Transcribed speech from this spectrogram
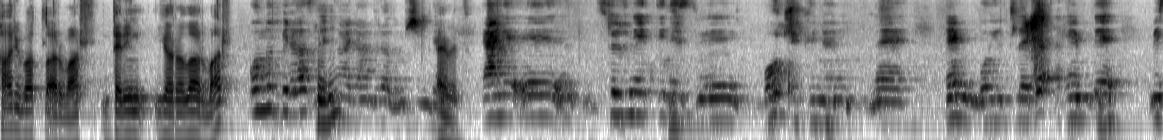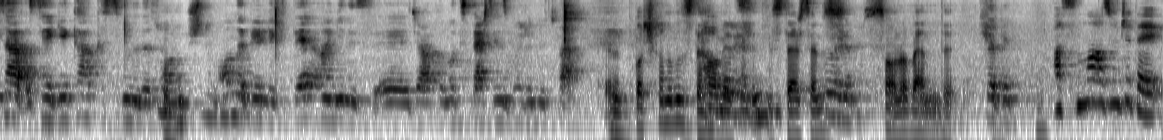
tahribatlar var, derin yaralar var. Onu biraz Hı hı. detaylandıralım şimdi. Evet. Yani e, sözünü ettiğiniz e, borç yükünün e, hem boyutları hem de mesela SGK kısmını da sormuştum. Onunla birlikte hanginiz e, cevaplamak isterseniz buyurun lütfen. Evet, Başkanımız devam Buyurun. etsin isterseniz. Buyurun. Sonra ben de. Tabii. Aslında az önce de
